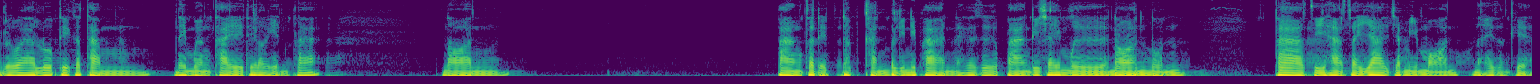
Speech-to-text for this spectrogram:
หรือว่ารูปที่เขาทำในเมืองไทยที่เราเห็นพระ นอน ปางเสด็จดับขันบรินิพานนะก็คือ ปางที่ใช้มือนอนหนุน ถ้าสีหาสายญาจะมีหมอนนะให้สังเกต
